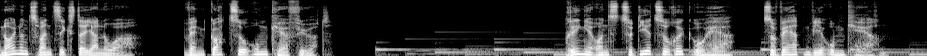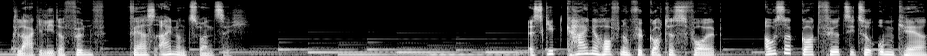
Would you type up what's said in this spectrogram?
29. Januar. Wenn Gott zur Umkehr führt. Bringe uns zu dir zurück, o Herr, so werden wir umkehren. Klagelieder 5, Vers 21. Es gibt keine Hoffnung für Gottes Volk, außer Gott führt sie zur Umkehr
